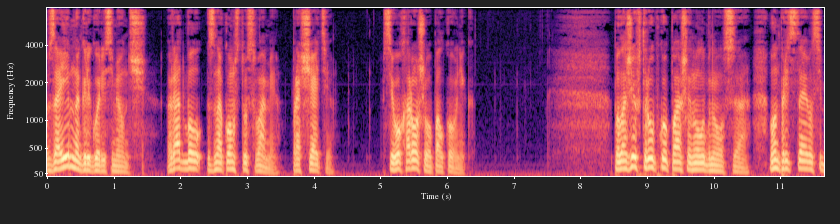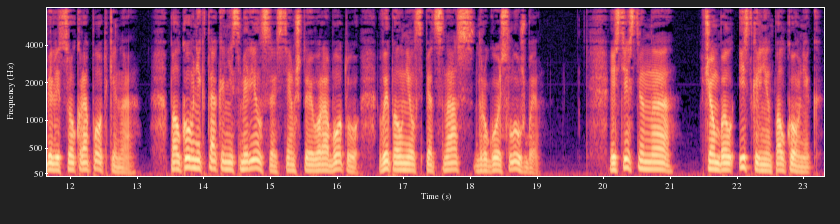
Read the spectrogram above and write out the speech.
Взаимно, Григорий Семенович. Рад был знакомству с вами. Прощайте. Всего хорошего, полковник. Положив трубку, Пашин улыбнулся. Он представил себе лицо Кропоткина. Полковник так и не смирился с тем, что его работу выполнил спецназ другой службы. Естественно, в чем был искренен полковник,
